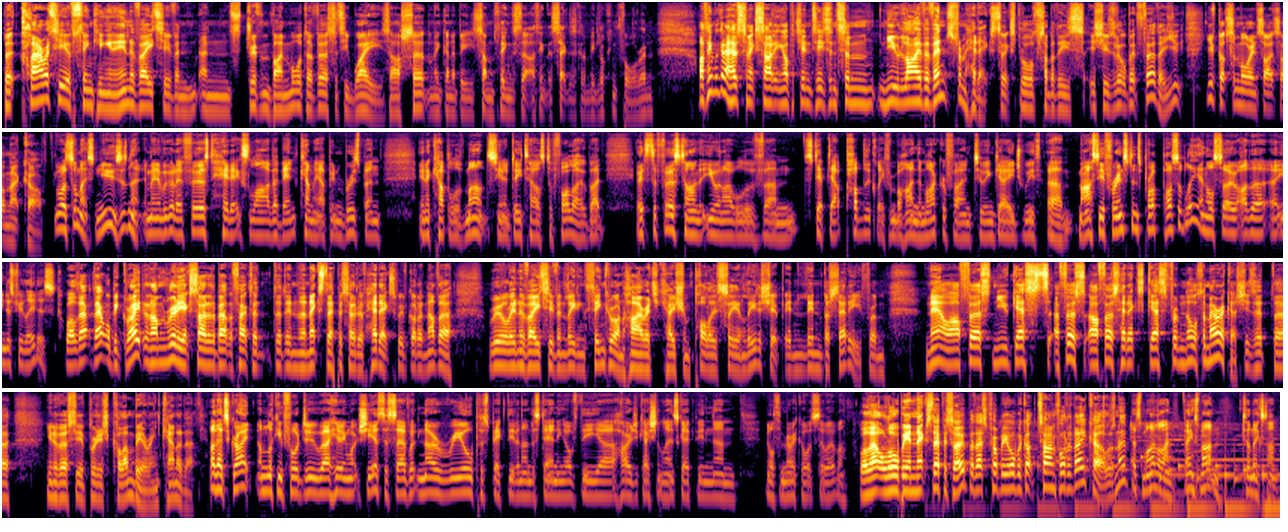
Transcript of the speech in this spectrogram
but clarity of thinking in innovative and, and driven by more diversity ways are certainly going to be some things that I think the sector is going to be looking for. And I think we're going to have some exciting opportunities and some new live events from HEDx to explore some of these issues a little bit further. You, you've got some more insights on that, Karl. Well, it's almost news, isn't it? I mean, we've got our first HEDx live event coming up in Brisbane in a couple of months. You know, details to follow. But it's the first time that you and I will have um, stepped out publicly from behind the microphone to engage with um, Marcia, for instance, possibly, and also other uh, industry leaders. Well, that that will be great, and I'm really excited about the fact that that in the next episode of HEDx we've got another real innovative and leading thinker on higher education policy and leadership in Lynn Bosetti from now our first new guest, our first our first HEDx guest from North America. She's at the University of British Columbia in Canada. Oh, that's great. I'm looking forward to uh, hearing what she has to say. I've got no real perspective and understanding of the uh, higher education landscape in um, North America whatsoever. Well, that will all be in next episode, but that's probably all we've got time for today, Karl, isn't it? That's my line. Thanks, Martin. Till next time.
